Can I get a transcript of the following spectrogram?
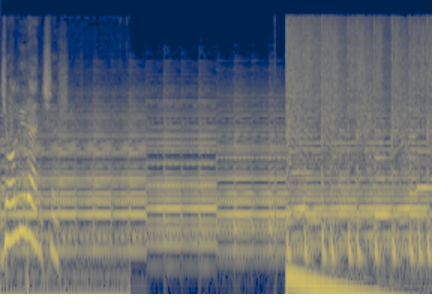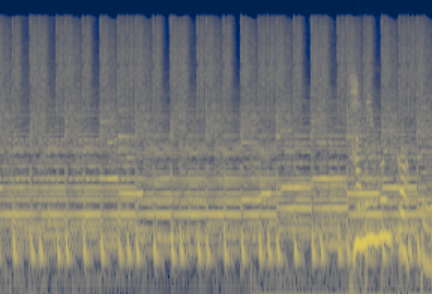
Jolly Rancher. Honeymoon Cocktail.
